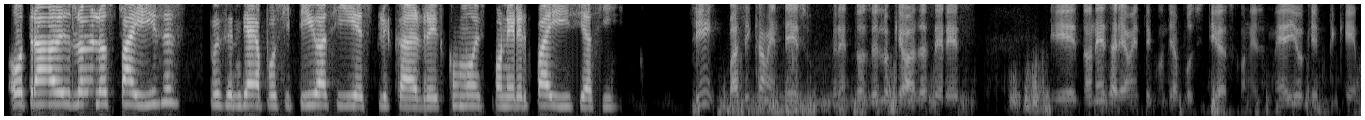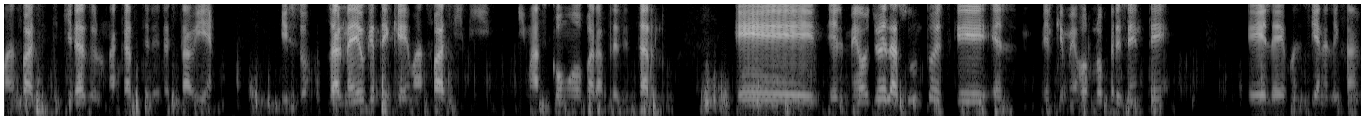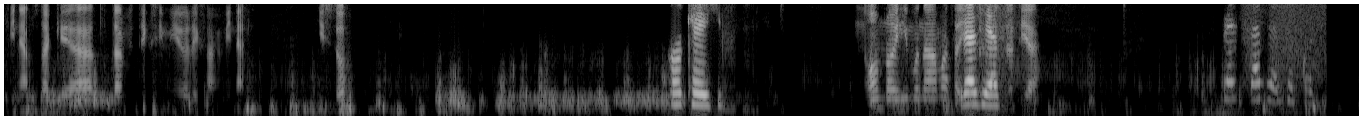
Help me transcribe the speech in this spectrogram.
otra vez lo de los países, pues en diapositivas y explicar es cómo exponer el país y así. Sí, básicamente eso. Pero entonces lo que vas a hacer es, eh, no necesariamente con diapositivas, con el medio que te quede más fácil. Si quieres hacer una cartelera, está bien. ¿Listo? O sea, el medio que te quede más fácil y, y más cómodo para presentarlo. Eh, el meollo del asunto es que el, el que mejor lo presente eh, le dejo en 100 el examen final. O sea, queda totalmente eximido el examen final. ¿Listo? Ok, No, no dijimos nada más. Ahí Gracias. Katia.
